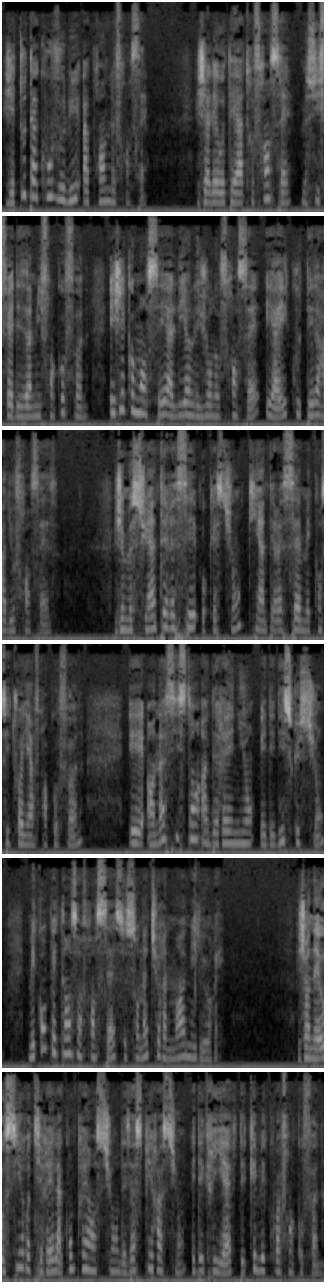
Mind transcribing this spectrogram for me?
J'ai tout à coup voulu apprendre le français. J'allais au théâtre français, me suis fait des amis francophones, et j'ai commencé à lire les journaux français et à écouter la radio française. Je me suis intéressé aux questions qui intéressaient mes concitoyens francophones, et en assistant à des réunions et des discussions, mes compétences en français se sont naturellement améliorées. J'en ai aussi retiré la compréhension des aspirations et des griefs des Québécois francophones.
